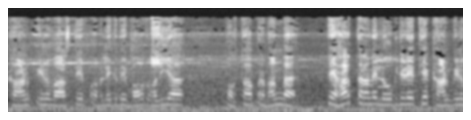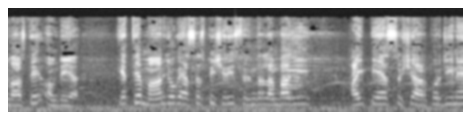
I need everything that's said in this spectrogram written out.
ਖਾਣ ਪੀਣ ਵਾਸਤੇ ਪਬਲਿਕ ਦੇ ਬਹੁਤ ਵਧੀਆ ਪੁਖਤਾ ਪ੍ਰਬੰਧ ਹੈ ਤੇ ਹਰ ਤਰ੍ਹਾਂ ਦੇ ਲੋਕ ਜਿਹੜੇ ਇੱਥੇ ਖਾਣ ਪੀਣ ਵਾਸਤੇ ਆਉਂਦੇ ਆ। ਇੱਥੇ ਮਾਨਯੋਗ ਐਸਐਸਪੀ ਸ਼੍ਰੀ ਸੁਰਿੰਦਰ ਲਾਂਬਾ ਜੀ ਆਈਪੀਐਸ ਹੁਸ਼ਿਆਰਪੁਰ ਜੀ ਨੇ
